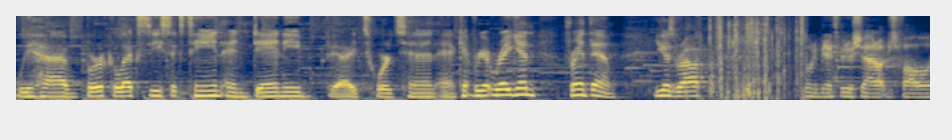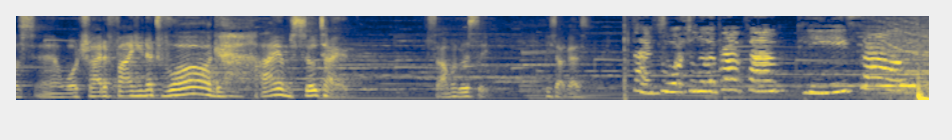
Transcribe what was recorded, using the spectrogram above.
We have Burke Alexi 16 and Danny Vitor 10 and can't forget Reagan Trantham. You guys rock. If you want to be next video shout out, just follow us and we'll try to find you next vlog. I am so tired. So I'm gonna go to sleep. Peace out guys. Thanks for watching the Brant fam. Peace out.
